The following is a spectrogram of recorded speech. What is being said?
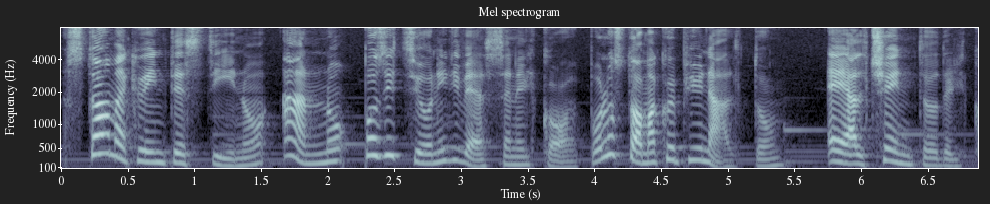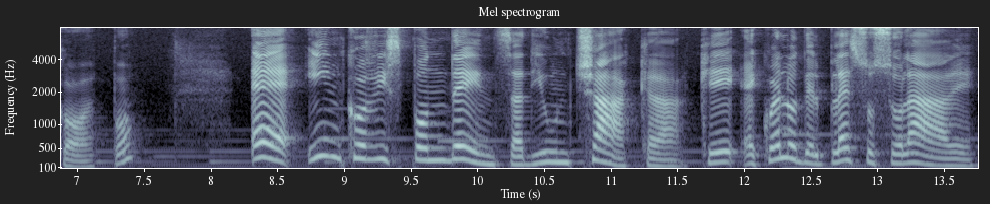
Stomaco e intestino hanno posizioni diverse nel corpo. Lo stomaco è più in alto, è al centro del corpo, è in corrispondenza di un chakra che è quello del plesso solare,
